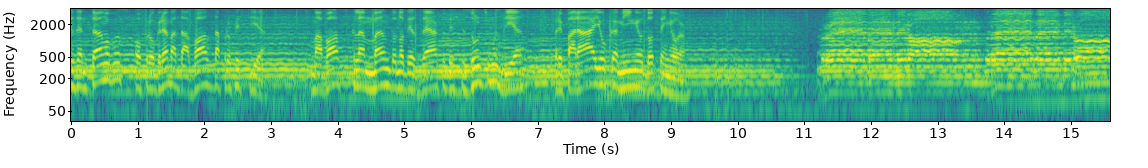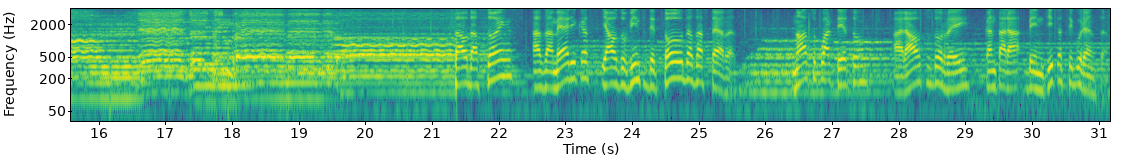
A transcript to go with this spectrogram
Apresentamos-vos o programa da Voz da Profecia. Uma voz clamando no deserto destes últimos dias: Preparai o caminho do Senhor. Saudações às Américas e aos ouvintes de todas as terras. Nosso quarteto, Arautos do Rei, cantará Bendita Segurança.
